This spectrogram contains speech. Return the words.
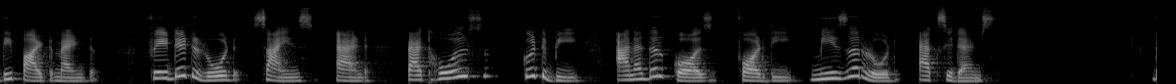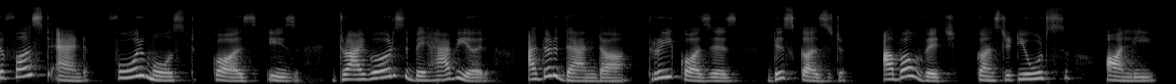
department. Faded road signs and potholes could be another cause for the major road accidents. The first and foremost cause is driver's behavior other than the three causes discussed above which constitutes only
